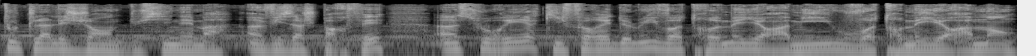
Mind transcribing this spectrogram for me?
toute la légende du cinéma. Un visage parfait, un sourire qui ferait de lui votre meilleur ami ou votre meilleur amant.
